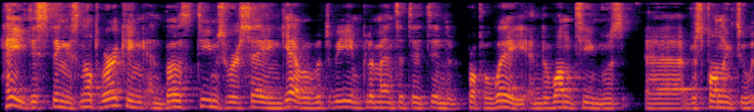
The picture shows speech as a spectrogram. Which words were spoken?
hey, this thing is not working. And both teams were saying, yeah, well, but we implemented it in the proper way. And the one team was uh, responding to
